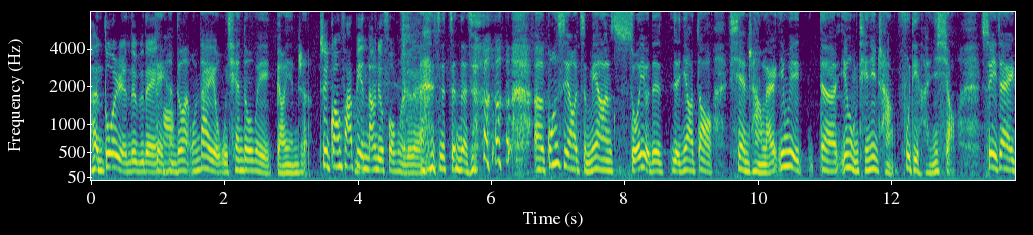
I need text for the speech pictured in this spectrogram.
很多人对不对？对，很多。我们大概有五千多位表演者，所以光发便当就疯了，对不对？这 真的是，呃，光是要怎么样，所有的人要到现场来，因为呃，因为我们田径场腹地很小，所以在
